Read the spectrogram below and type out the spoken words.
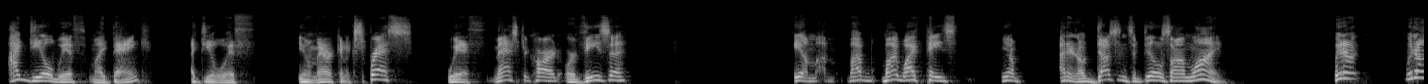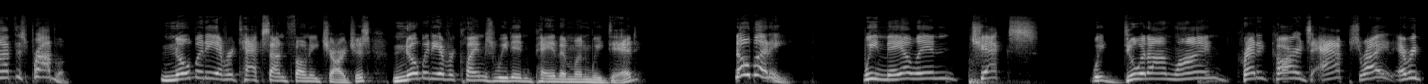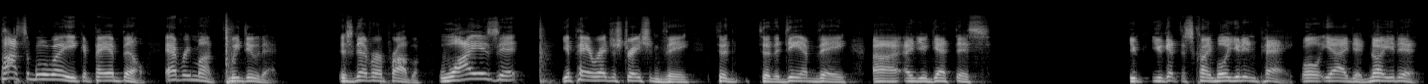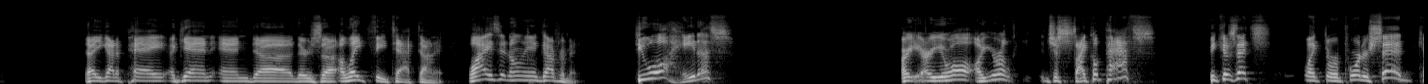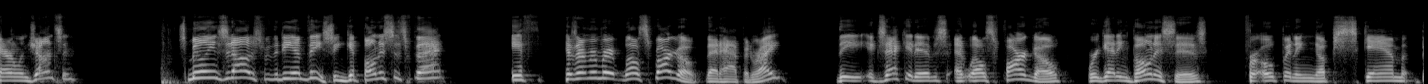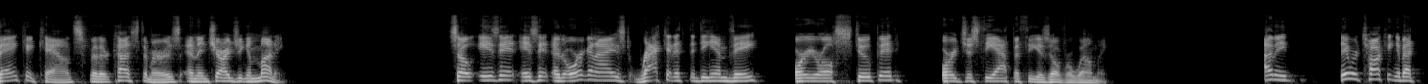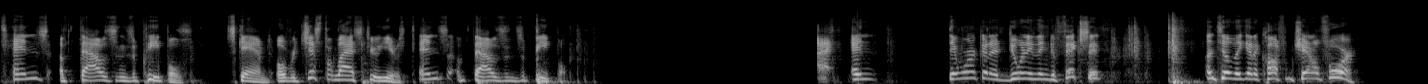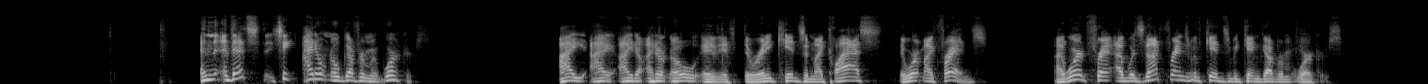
I deal with my bank. I deal with, you know, American Express, with MasterCard or Visa. You know, my, my wife pays, you know, I don't know, dozens of bills online. We don't we don't have this problem. Nobody ever tacks on phony charges. Nobody ever claims we didn't pay them when we did. Nobody. We mail in checks. We do it online, credit cards, apps, right? Every possible way you could pay a bill every month. We do that. There's never a problem. Why is it you pay a registration fee to, to the DMV uh, and you get this you you get this claim. Well, you didn't pay. Well, yeah, I did. No, you didn't. Now you got to pay again, and uh, there's a, a late fee tacked on it. Why is it only in government? Do you all hate us? Are you, are you all are you all just psychopaths? Because that's like the reporter said, Carolyn Johnson. It's millions of dollars for the DMV, so you get bonuses for that. If because I remember at Wells Fargo that happened, right? The executives at Wells Fargo were getting bonuses for opening up scam bank accounts for their customers and then charging them money. So is it is it an organized racket at the DMV or you're all stupid or just the apathy is overwhelming? I mean, they were talking about tens of thousands of people scammed over just the last 2 years, tens of thousands of people. I, and they weren't going to do anything to fix it until they get a call from Channel 4. And, and that's see, I don't know government workers. I I I don't, I don't know if, if there were any kids in my class. They weren't my friends. I weren't. I was not friends with kids who became government workers.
